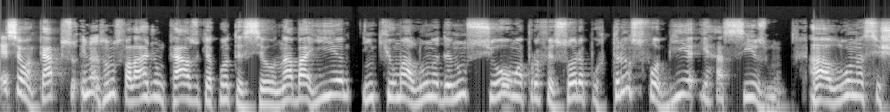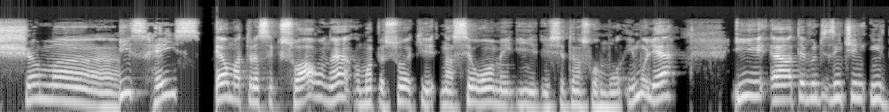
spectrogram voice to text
Esse é o Ancapso e nós vamos falar de um caso que aconteceu na Bahia em que uma aluna denunciou uma professora por transfobia e racismo. A aluna se chama Liz Reis, é uma transexual, né? uma pessoa que nasceu homem e, e se transformou em mulher e ela teve um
